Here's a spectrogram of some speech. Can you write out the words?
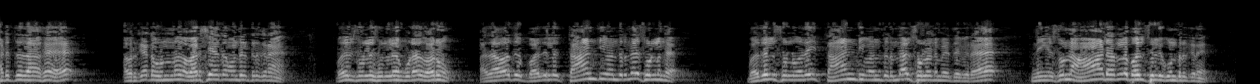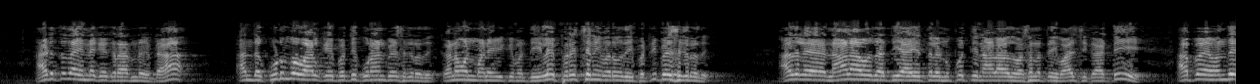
அடுத்ததாக அவர் கேட்ட ஒண்ணு வரிசையா தான் வந்துட்டு இருக்கிறேன். பதில் சொல்ல சொல்ல கூடாது வரும். அதாவது பதில் தாண்டி வந்திருந்தா சொல்லுங்க. பதில் சொல்வதை தாண்டி வந்திருந்தால் சொல்லணுமே தவிர நீங்க சொன்ன ஆர்டர்ல பதில் சொல்லி கொண்டிருக்கிறேன். அடுத்ததா என்ன கேட்கிறாருன்னு கேட்டா அந்த குடும்ப வாழ்க்கையை பத்தி குரான் பேசுகிறது. கணவன் மனைவிக்கு மத்தியிலே பிரச்சனை வருவதை பற்றி பேசுகிறது. அதுல நாலாவது அத்தியாயத்தில் முப்பத்தி நாலாவது வசனத்தை வாசி காட்டி அப்ப வந்து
